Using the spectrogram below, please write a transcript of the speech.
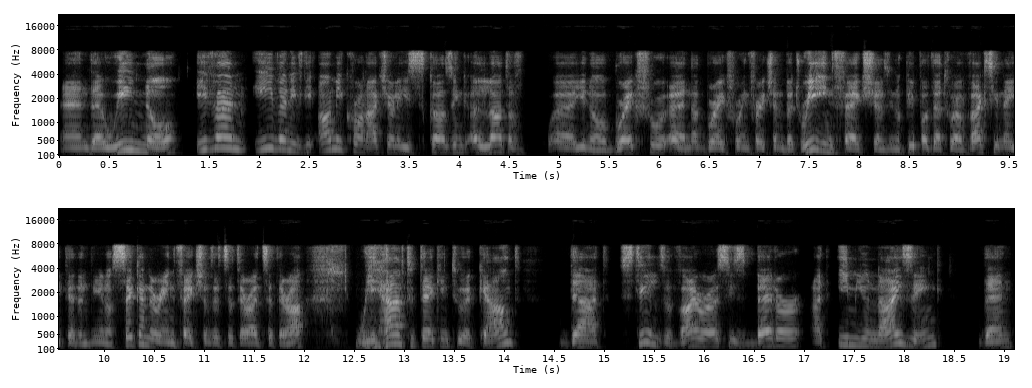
And uh, we know even even if the Omicron actually is causing a lot of uh, you know, breakthrough, uh, not breakthrough infection, but reinfections, you know, people that were vaccinated and, you know, secondary infections, et cetera, et cetera, we have to take into account that still the virus is better at immunizing than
